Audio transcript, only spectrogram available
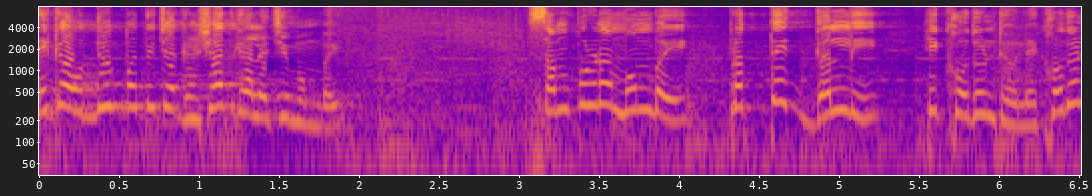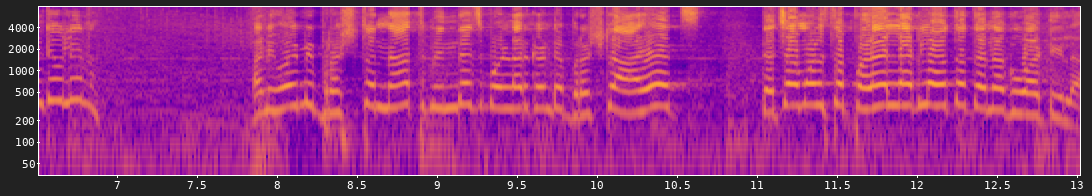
एका उद्योगपतीच्या घशात घालायची मुंबई. संपूर्ण मुंबई प्रत्येक गल्ली ही खोदून ठेवली. खोदून ठेवली ना? आणि होय मी भ्रष्ट नाथ मिंदेच बोलणार कारण ते भ्रष्ट आहेच. त्याच्यामुळेच तर पळायला लागलं होतं त्यांना गुवाहाटीला.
